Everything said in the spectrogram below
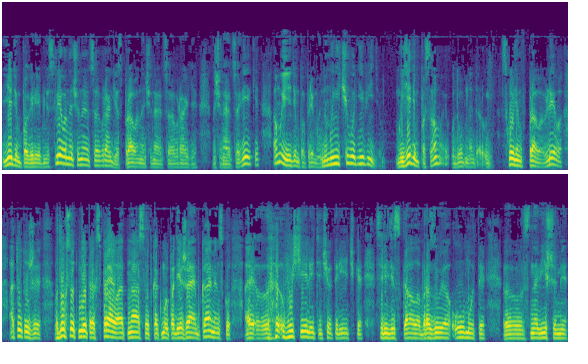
Едем по гребне, слева начинаются овраги, справа начинаются овраги, начинаются реки, а мы едем по прямой. Но мы ничего не видим. Мы едем по самой удобной дороге. Сходим вправо-влево, а тут уже в 200 метрах справа от нас, вот как мы подъезжаем к Каменску, а, э, в ущелье течет речка среди скал, образуя умуты э, с нависшими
